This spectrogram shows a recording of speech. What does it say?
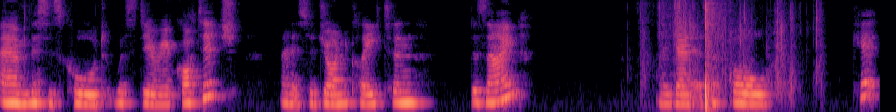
Um, this is called Wisteria Cottage and it's a John Clayton design. And again, it's a full kit.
